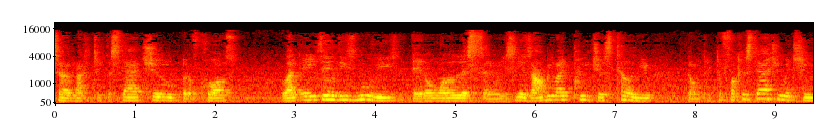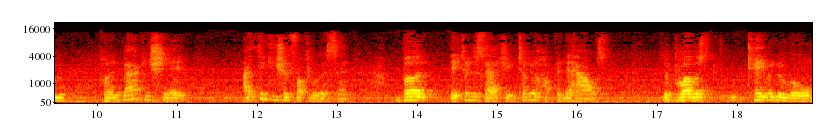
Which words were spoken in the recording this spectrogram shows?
telling him not to take the statue. But of course, like anything in these movies, they don't want to listen. When you see a zombie-like preacher telling you, don't take the fucking statue with you, put it back and shit, I think you should fucking listen. But they took the statue, took it in the house. The brothers came in the room,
